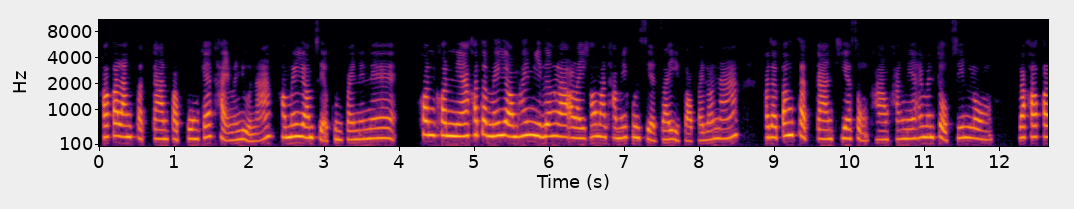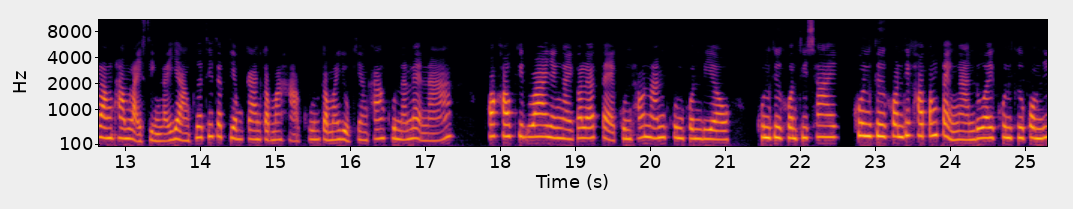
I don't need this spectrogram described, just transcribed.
เขากำลังจัดการปรับปรุงแก้ไขมันอยู่นะเขาไม่ยอมเสียคุณไปแน่ๆคนคนนี้เขาจะไม่ยอมให้มีเรื่องราวอะไรเข้ามาทำให้คุณเสียใจอีกต่อไปแล้วนะเขาจะต้องจัดการเคลียร์สงครามครั้งนี้ให้มันจบสิ้นลง แล้วเขากำลังทำหลายสิ่งหลายอย่าง เพื่อที่จะเตรียมการกลับมาหาคุณกลับมาอยู่เคียงข้างคุณนั่นแหละนะ เพราะเขาคิดว่ายังไงก็แล้วแต่คุณเท่านั้นคุณคนเดียว คุณคือคนที่ใช่ คุณคือคนที่เขาต้องแต่งงานด้วย คุณคือพรมลิ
